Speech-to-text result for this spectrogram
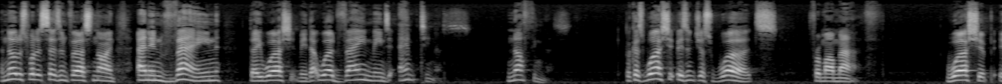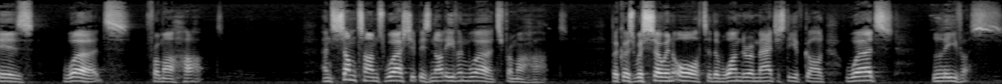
And notice what it says in verse 9 and in vain they worship me. That word vain means emptiness, nothingness. Because worship isn't just words from our mouth, worship is words from our heart. And sometimes worship is not even words from our heart because we're so in awe to the wonder and majesty of God. Words leave us,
